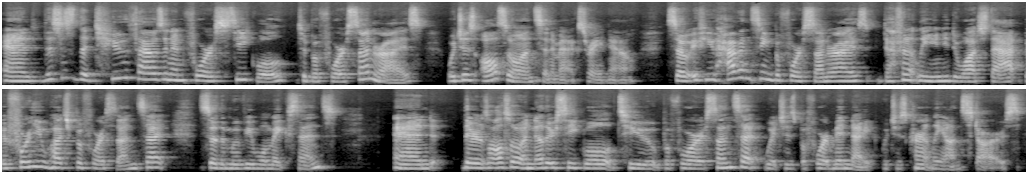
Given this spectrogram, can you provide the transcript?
And this is the 2004 sequel to Before Sunrise, which is also on Cinemax right now. So if you haven't seen Before Sunrise, definitely you need to watch that before you watch Before Sunset so the movie will make sense. And there's also another sequel to Before Sunset, which is Before Midnight, which is currently on Stars.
